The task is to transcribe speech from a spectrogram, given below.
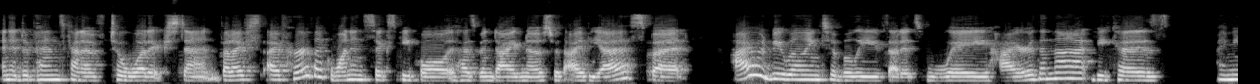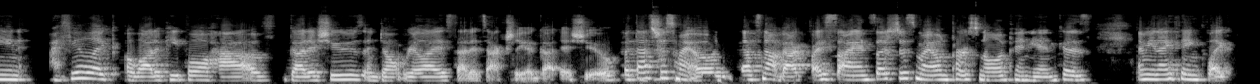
and it depends kind of to what extent. But I've I've heard like one in six people has been diagnosed with IBS, but I would be willing to believe that it's way higher than that because I mean, I feel like a lot of people have gut issues and don't realize that it's actually a gut issue. But that's just my own, that's not backed by science. That's just my own personal opinion. Because, I mean, I think like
